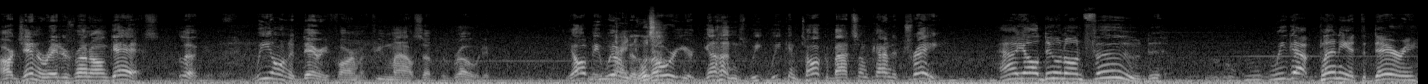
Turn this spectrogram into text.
Our generators run on gas. Look, we own a dairy farm a few miles up the road. If y'all be willing to Nice. lower your guns, we, we can talk about some kind of trade. How y'all doing on food? We got plenty at the dairy.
